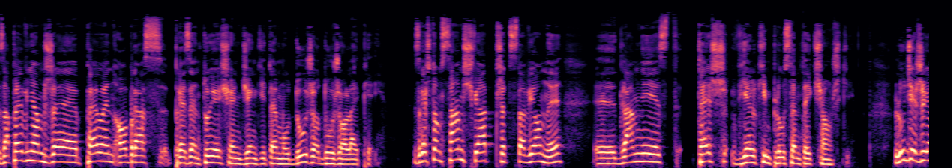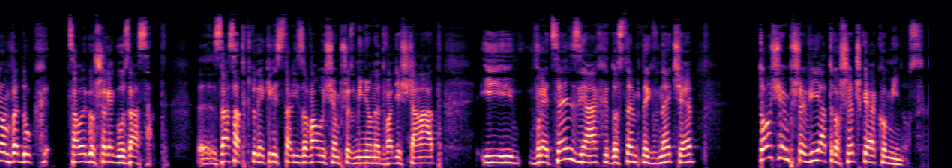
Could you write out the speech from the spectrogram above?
zapewniam, że pełen obraz prezentuje się dzięki temu dużo, dużo lepiej. Zresztą sam świat przedstawiony y, dla mnie jest też wielkim plusem tej książki. Ludzie żyją według całego szeregu zasad. Y, zasad, które krystalizowały się przez minione 20 lat i w recenzjach dostępnych w necie to się przewija troszeczkę jako minus.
